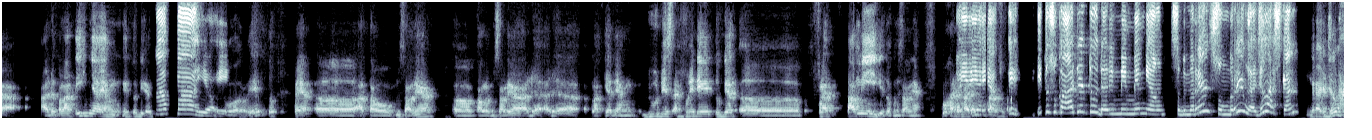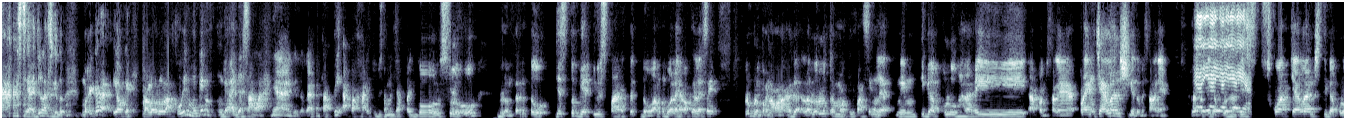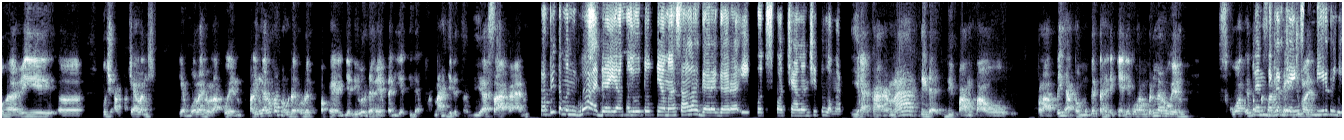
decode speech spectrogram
ada pelatihnya yang itu dia. apa? Yo, Betul, ya itu kayak eh, atau misalnya eh, kalau misalnya ada ada latihan yang do this every day to get eh, flat tummy gitu misalnya. Gue Oh iya kadang-kadang iya iya. suka, suka Ih, itu suka ada tuh dari meme-meme yang sebenarnya sumbernya nggak jelas kan? Nggak jelas, nggak jelas gitu. Mereka, ya oke, kalau lo lakuin mungkin nggak ada salahnya gitu kan. Tapi apakah itu bisa mencapai goals lo? Belum tentu. Just to get you started doang boleh. Oke, let's say lu belum pernah olahraga, lalu lu termotivasi ngeliat meme 30 hari apa misalnya plank challenge gitu misalnya. Iya, iya, iya, iya. Ya. Squat challenge, 30 hari uh, push up challenge. Ya boleh lo lakuin. Paling nggak lo kan udah udah oke. Okay, jadi lu dari yang tadi ya tidak pernah jadi terbiasa kan. Tapi temen gue ada yang lututnya masalah gara-gara ikut squat challenge itu loh, Mar. Iya, karena tidak dipantau pelatih atau mungkin tekniknya dia kurang benar, Win. Squat itu Dan kesannya kayak cuma sendiri.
